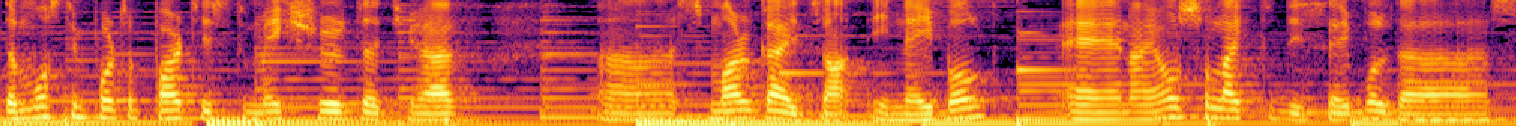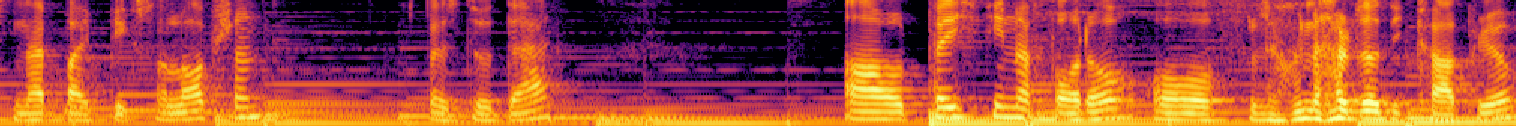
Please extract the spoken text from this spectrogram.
The most important part is to make sure that you have uh, smart guides enabled and I also like to disable the snap by pixel option. Let's do that. I'll paste in a photo of Leonardo DiCaprio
